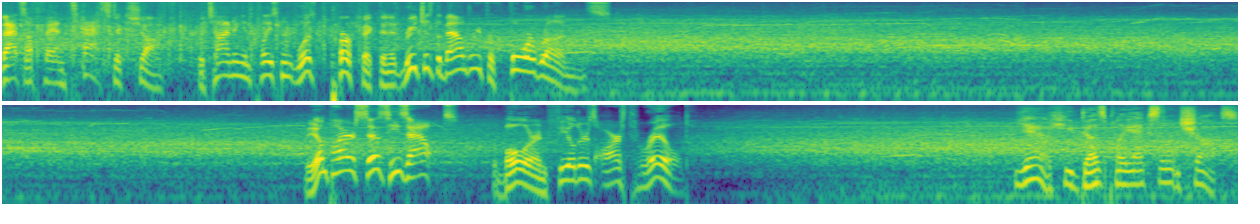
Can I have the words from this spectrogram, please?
That's a fantastic shot. The timing and placement was perfect and it reaches the boundary for four runs. The umpire says he's out. The bowler and fielders are thrilled. Yeah, he does play excellent shots.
